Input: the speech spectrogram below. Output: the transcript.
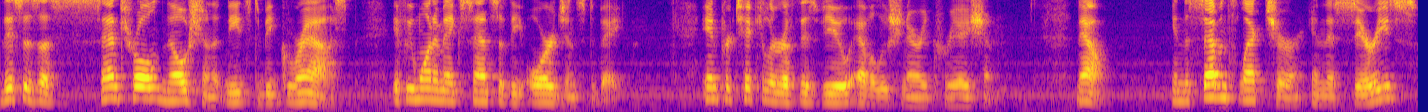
this is a central notion that needs to be grasped if we want to make sense of the origins debate, in particular of this view, evolutionary creation. Now, in the seventh lecture in this series,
